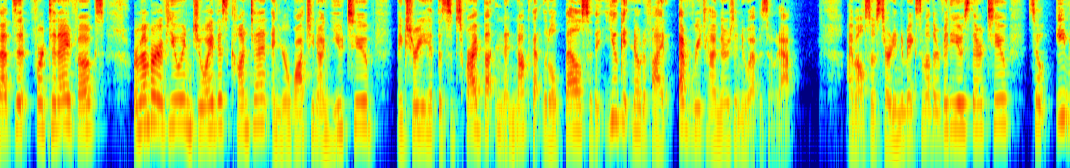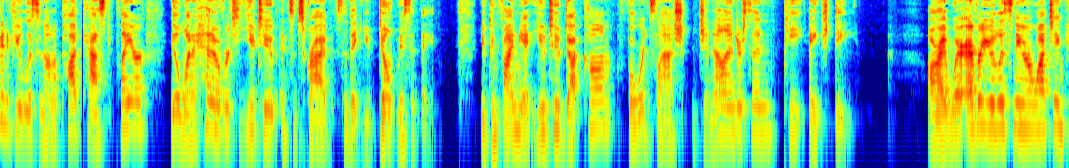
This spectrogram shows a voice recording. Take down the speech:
That's it for today, folks. Remember, if you enjoy this content and you're watching on YouTube, make sure you hit the subscribe button and knock that little bell so that you get notified every time there's a new episode out. I'm also starting to make some other videos there too. So even if you listen on a podcast player, you'll want to head over to YouTube and subscribe so that you don't miss a thing. You can find me at youtube.com forward slash Janel Anderson, PhD. All right, wherever you're listening or watching,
